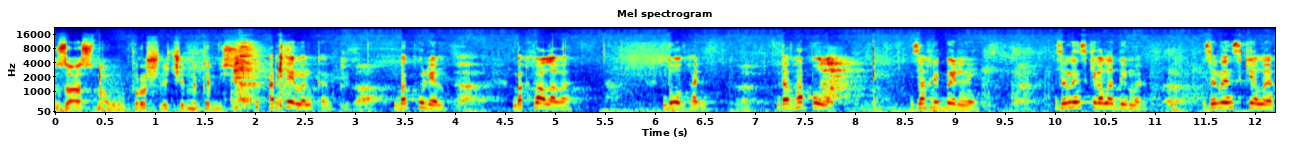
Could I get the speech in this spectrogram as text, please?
за основу. Прошу лічильну комісію. Артеменко. Бакулін. Бахвалова. Довгань. Довгополов. Загребельний. Зеленський Володимир. Зеленський Олег.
